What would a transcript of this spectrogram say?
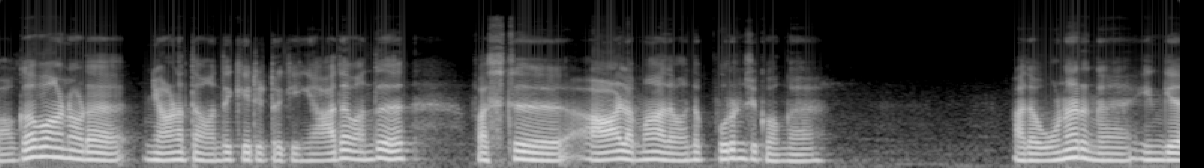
பகவானோட ஞானத்தை வந்து கேட்டுட்ருக்கீங்க. அதை வந்து ஃபஸ்ட்டு ஆழமாக அதை வந்து புரிஞ்சுக்கோங்க. அதை உணருங்க. இங்கே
